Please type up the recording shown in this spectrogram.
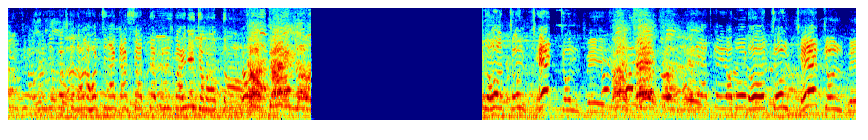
প্রিন্সিপাল সঞ্জীব ঘোষকে ধরা হচ্ছে না, কার স্বার্থে পুলিশ বাহিনীর জবাব দাও। চলছে, চলবে। এই অবরোধ চলছে, চলবে।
